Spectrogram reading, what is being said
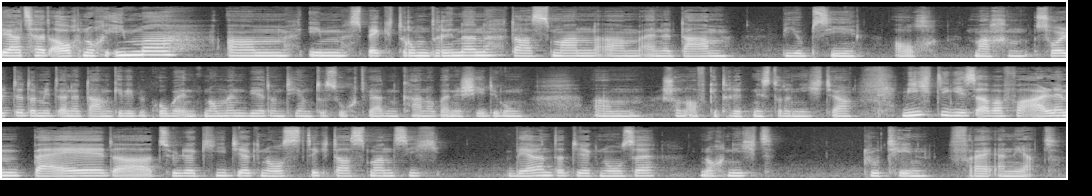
derzeit auch noch immer ähm, im Spektrum drinnen, dass man ähm, eine Darm Biopsie auch machen sollte, damit eine Darmgewebeprobe entnommen wird und hier untersucht werden kann, ob eine Schädigung ähm, schon aufgetreten ist oder nicht. Ja. Wichtig ist aber vor allem bei der Zöliakie-Diagnostik, dass man sich während der Diagnose noch nicht glutenfrei ernährt.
